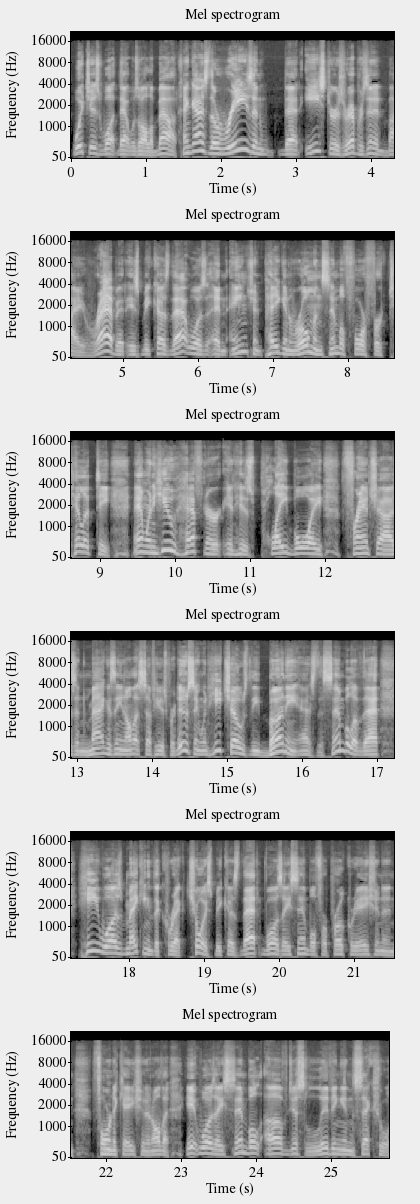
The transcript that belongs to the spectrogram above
which is what that was all about. And guys, the reason that Easter is represented by a rabbit is because that was an ancient pagan Roman symbol for fertility. And when Hugh Hefner, in his Playboy franchise and magazine, all that stuff he was producing, when he chose the bunny as the symbol of that, he was making the correct choice because that was a symbol for procreation and fornication and all that. It was a symbol of just living in sexual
